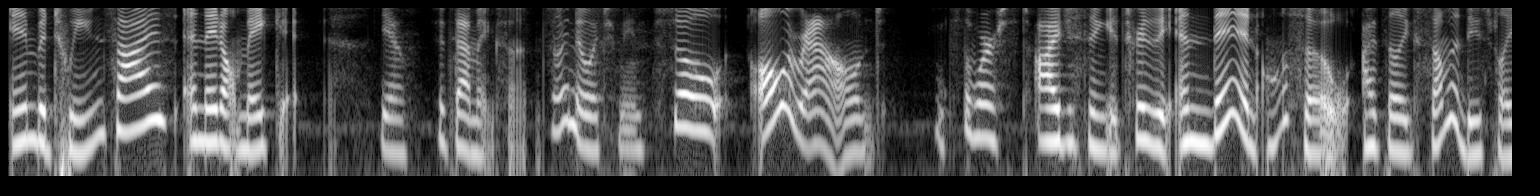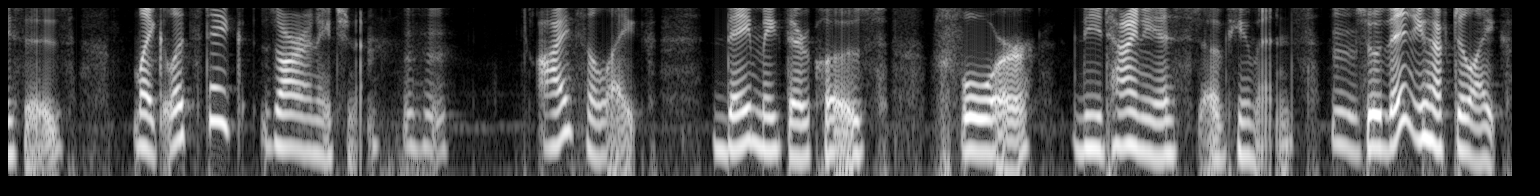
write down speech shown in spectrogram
in between size, and they don't make it. Yeah. If that makes sense. I know what you mean. So all around, It's the worst. I just think it's crazy. And then also, I feel like some of these places, like let's take Zara and H and M. Mm-hmm. I feel like they make their clothes for the tiniest of humans. Mm. So then you have to like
